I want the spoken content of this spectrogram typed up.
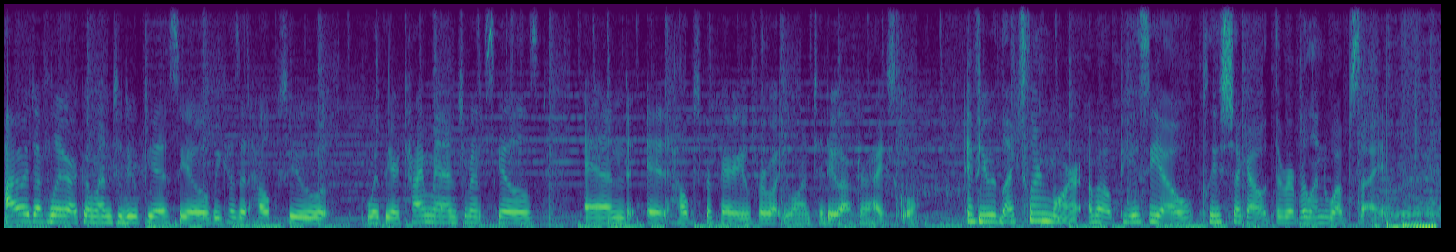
I would definitely recommend to do PSEO because it helps you with your time management skills and it helps prepare you for what you want to do after high school. If you would like to learn more about PSEO, please check out the Riverland website.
